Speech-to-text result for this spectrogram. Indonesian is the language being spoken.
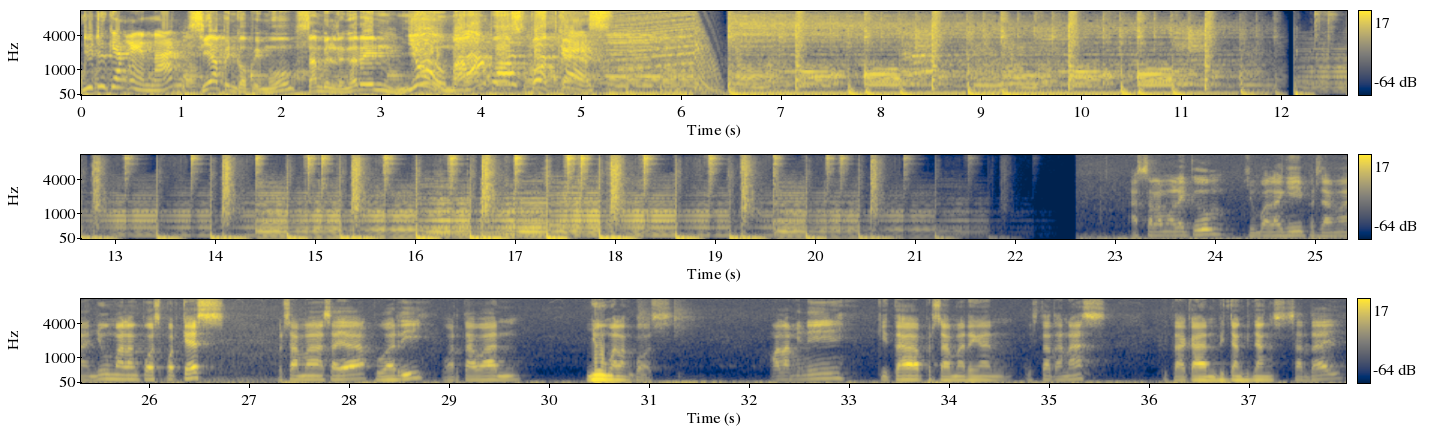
Duduk yang enak, Siapin kopimu sambil dengerin New Malang Post Podcast. Assalamualaikum, jumpa lagi bersama New Malang Post Podcast. Bersama saya Buari, wartawan New Malang Post. Malam ini kita bersama dengan Ustadz Anas, kita akan bincang-bincang santai.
